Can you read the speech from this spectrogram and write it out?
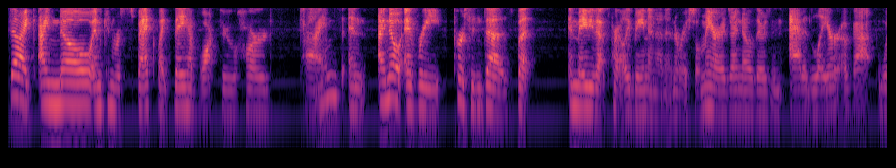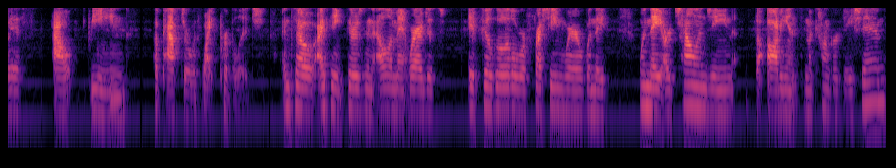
feel like I know and can respect like they have walked through hard times, and I know every person does, but and maybe that's partly being in an interracial marriage. I know there's an added layer of that without being a pastor with white privilege. And so I think there's an element where I just it feels a little refreshing where when they when they are challenging the audience and the congregation,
